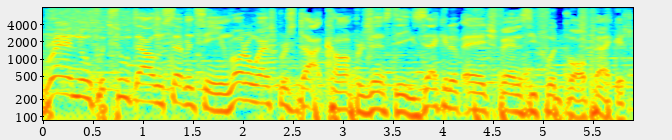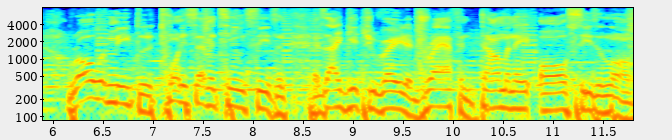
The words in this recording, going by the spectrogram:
Brand new for 2017, RotoExperts.com presents the Executive Edge Fantasy Football Package. Roll with me through the 2017 season as I get you ready to draft and dominate all season long.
